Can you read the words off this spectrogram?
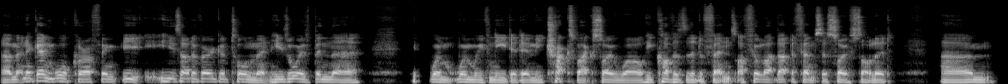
Um, and again, Walker, I think he, he's had a very good tournament. He's always been there when when we've needed him. He tracks back so well. He covers the defense. I feel like that defense is so solid. Um,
